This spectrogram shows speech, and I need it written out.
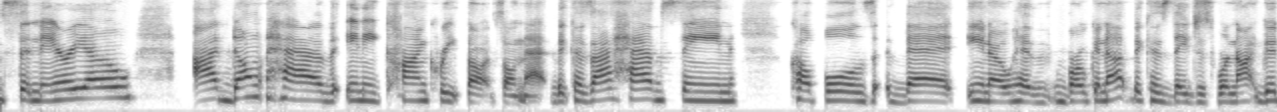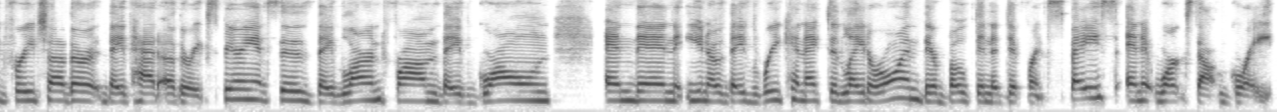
scenario i don't have any concrete thoughts on that because i have seen couples that you know have broken up because they just were not good for each other they've had other experiences they've learned from they've grown and then you know they've reconnected later on they're both in a different space and it works out great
